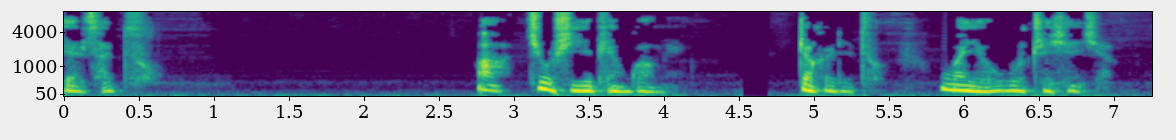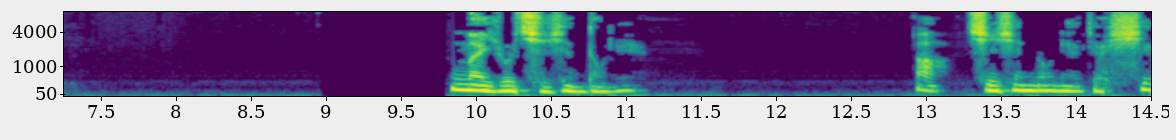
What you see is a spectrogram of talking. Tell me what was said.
也是他的土啊，就是一片光明。这个里头没有物质现象，没有起心动念。啊，起心动念叫心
